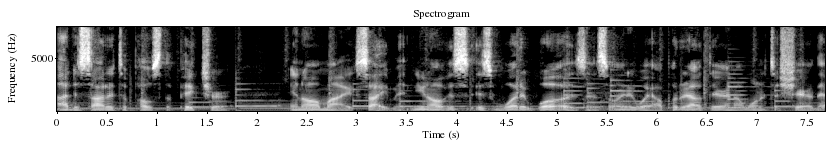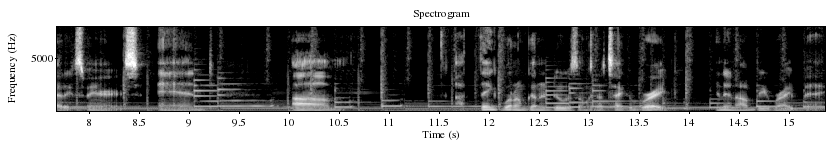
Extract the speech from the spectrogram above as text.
I decided to post the picture in all my excitement. You know, it's it's what it was. And so anyway, I put it out there and I wanted to share that experience. And um I think what I'm gonna do is I'm gonna take a break and then I'll be right back.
